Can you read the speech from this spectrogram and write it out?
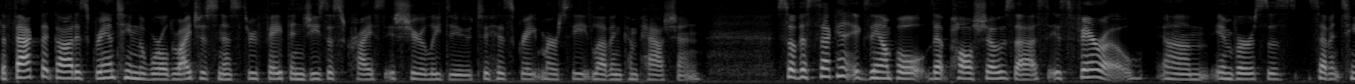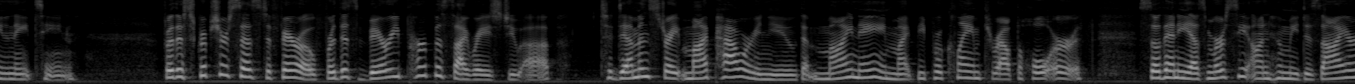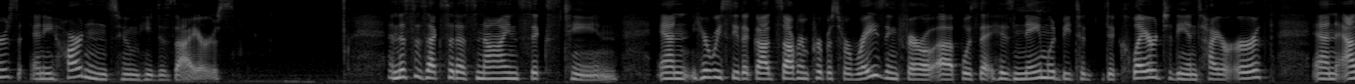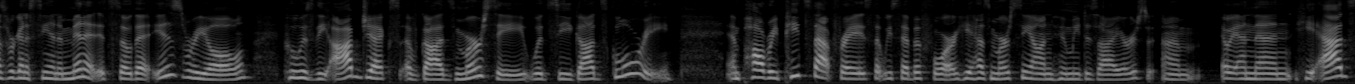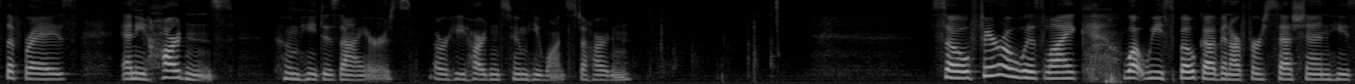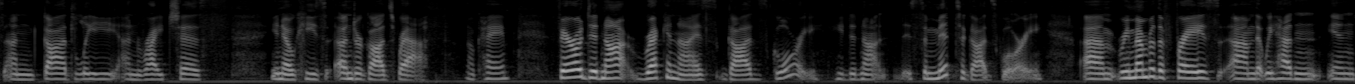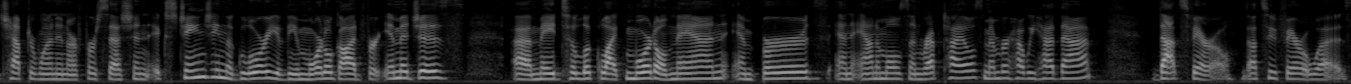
The fact that God is granting the world righteousness through faith in Jesus Christ is surely due to his great mercy, love, and compassion. So, the second example that Paul shows us is Pharaoh um, in verses 17 and 18. For the scripture says to Pharaoh, For this very purpose I raised you up, to demonstrate my power in you, that my name might be proclaimed throughout the whole earth. So then he has mercy on whom he desires, and he hardens whom he desires. And this is Exodus 9 16. And here we see that God's sovereign purpose for raising Pharaoh up was that his name would be to, declared to the entire earth. And as we're going to see in a minute, it's so that Israel, who is the objects of God's mercy, would see God's glory. And Paul repeats that phrase that we said before He has mercy on whom he desires. Um, and then he adds the phrase, and he hardens whom he desires, or he hardens whom he wants to harden. So Pharaoh was like what we spoke of in our first session. He's ungodly, unrighteous. You know, he's under God's wrath, okay? Pharaoh did not recognize God's glory. He did not submit to God's glory. Um, remember the phrase um, that we had in, in chapter one in our first session exchanging the glory of the immortal God for images uh, made to look like mortal man and birds and animals and reptiles. Remember how we had that? That's Pharaoh. That's who Pharaoh was.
